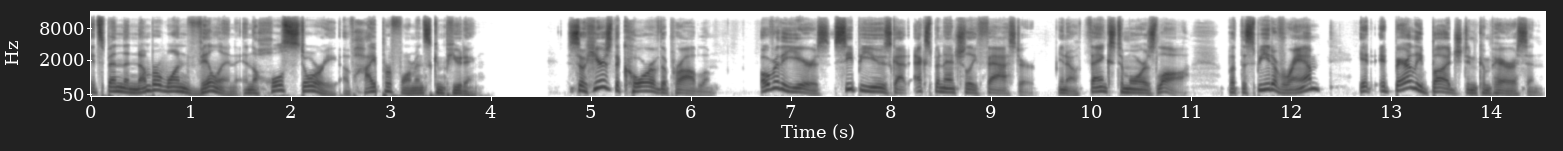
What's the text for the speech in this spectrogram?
it's been the number one villain in the whole story of high-performance computing. So here's the core of the problem. Over the years, CPUs got exponentially faster, you know, thanks to Moore's law. But the speed of RAM, it, it barely budged in comparison.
